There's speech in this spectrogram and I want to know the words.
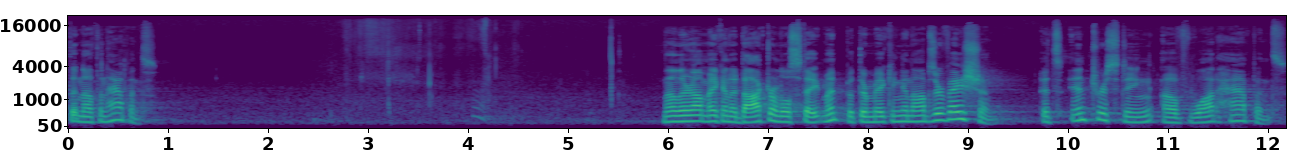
that nothing happens. Now, they're not making a doctrinal statement, but they're making an observation. It's interesting of what happens.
